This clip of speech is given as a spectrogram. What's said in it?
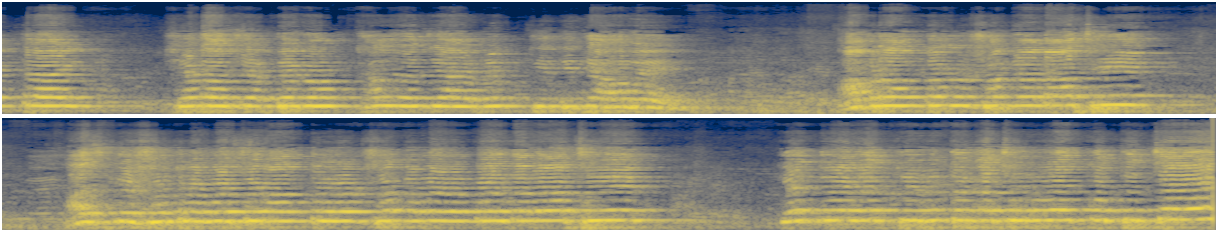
একটাই, সেটা হচ্ছে বেগম খালেদা জিয়ার মুক্তি দিতে হবে। আমরা আন্দোলন সংগ্রামে আছি। আজকে সতেরো বছর আন্দোলন সংগ্রামের ময়দানে আছি। কেন্দ্রীয় নেতৃবৃন্দের কাছে অনুরোধ করতে চাই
